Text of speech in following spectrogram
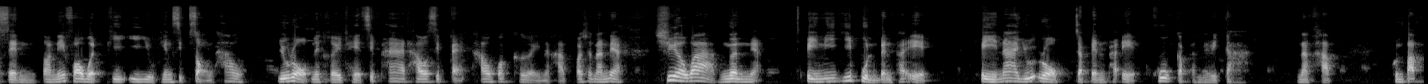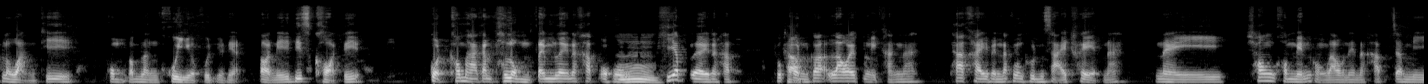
8%ตอนนี้ forward PE อยู่เพียง 12 เท่า ยุโรปเนี่ยเคยเทรด 15 เท่า 18 เท่าก็เคยนะครับ เพราะฉะนั้นเนี่ยเชื่อว่าเงินเนี่ยปีนี้ญี่ปุ่นเป็นพระเอก ปีหน้ายุโรปจะเป็นพระเอกคู่กับอเมริกานะครับ คุณปั๊บระหว่างที่ผมกำลังคุยกับคุณอยู่เนี่ยตอนนี้ Discord นี่กดเข้ามากันถล่มเต็มเลยนะครับโอ้โหเพียบเลยนะครับ ทุกคนก็เล่าให้ฟังอีกครั้งนะ ถ้าใครเป็นนักลงทุนสายเทรดนะในช่องคอมเมนต์ของเราเนี่ยนะครับ จะมี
